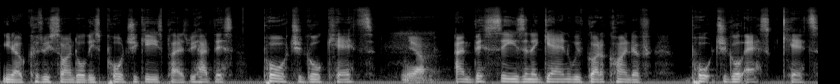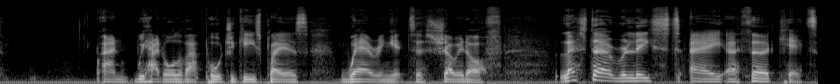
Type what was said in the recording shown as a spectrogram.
you know, because we signed all these Portuguese players, we had this Portugal kit. Yeah. And this season again, we've got a kind of Portugal esque kit. And we had all of our Portuguese players wearing it to show it off. Leicester released a, a third kit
